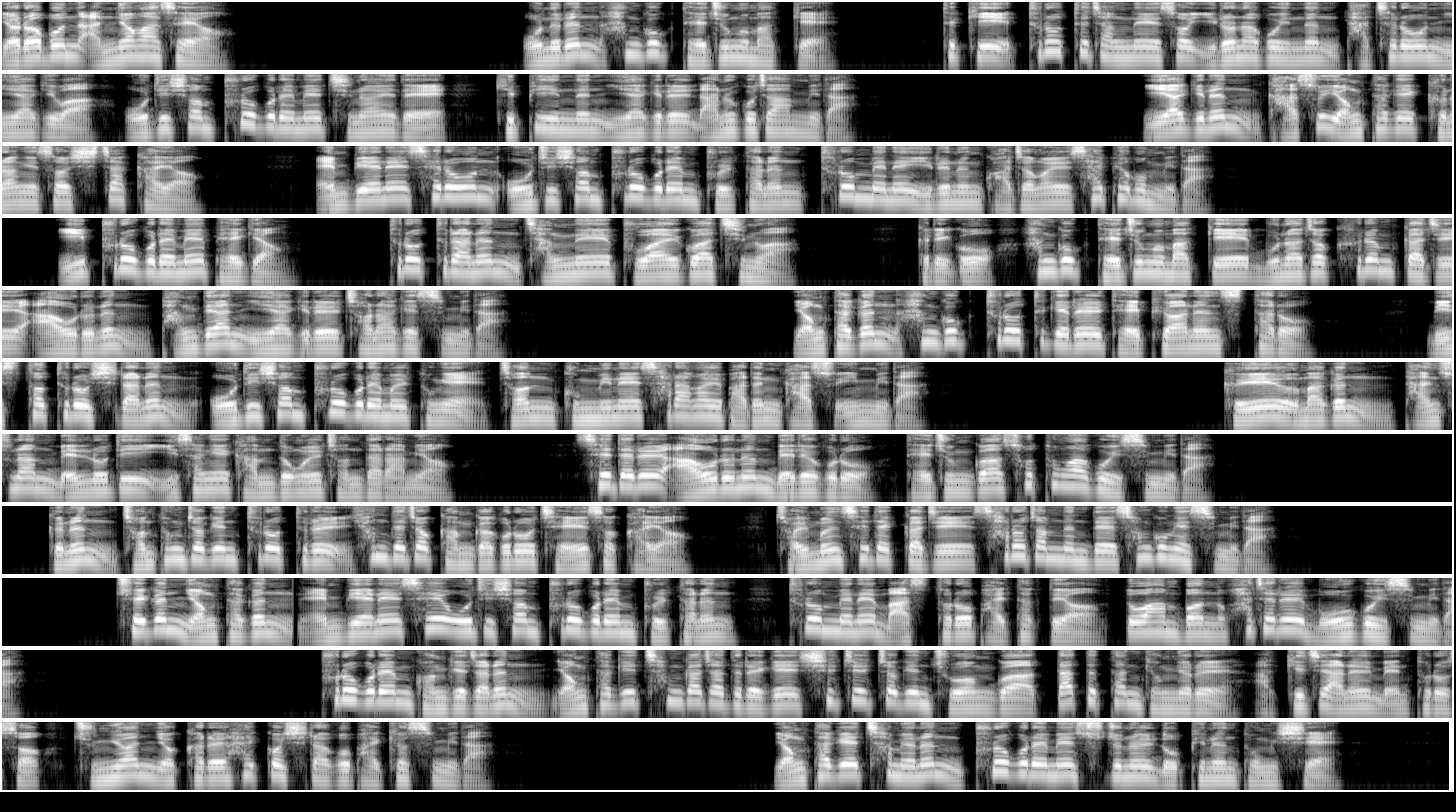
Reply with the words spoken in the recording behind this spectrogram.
여러분 안녕하세요. 오늘은 한국 대중음악계, 특히 트로트 장르에서 일어나고 있는 다채로운 이야기와 오디션 프로그램의 진화에 대해 깊이 있는 이야기를 나누고자 합니다. 이야기는 가수 영탁의 근황에서 시작하여 MBN의 새로운 오디션 프로그램 불타는 트롯맨에 이르는 과정을 살펴봅니다. 이 프로그램의 배경, 트로트라는 장르의 부활과 진화, 그리고 한국 대중음악계의 문화적 흐름까지 아우르는 방대한 이야기를 전하겠습니다. 영탁은 한국 트로트계를 대표하는 스타로 미스터 트롯이라는 오디션 프로그램을 통해 전 국민의 사랑을 받은 가수입니다. 그의 음악은 단순한 멜로디 이상의 감동을 전달하며 세대를 아우르는 매력으로 대중과 소통하고 있습니다. 그는 전통적인 트로트를 현대적 감각으로 재해석하여 젊은 세대까지 사로잡는 데 성공했습니다. 최근 영탁은 MBN의 새 오디션 프로그램 불타는 트롯맨의 마스터로 발탁되어 또 한 번 화제를 모으고 있습니다. 프로그램 관계자는 영탁이 참가자들에게 실질적인 조언과 따뜻한 격려를 아끼지 않을 멘토로서 중요한 역할을 할 것이라고 밝혔습니다. 영탁의 참여는 프로그램의 수준을 높이는 동시에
